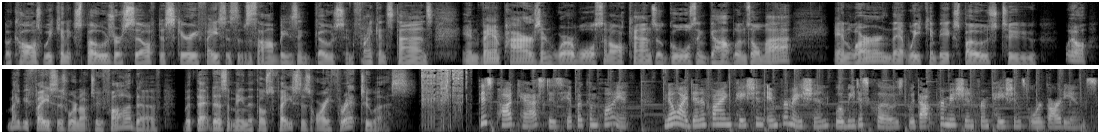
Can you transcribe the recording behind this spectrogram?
because we can expose ourselves to scary faces of zombies and ghosts and Frankensteins and vampires and werewolves and all kinds of ghouls and goblins, oh my, and learn that we can be exposed to, well, maybe faces we're not too fond of, but that doesn't mean that those faces are a threat to us. This podcast is HIPAA compliant. No identifying patient information will be disclosed without permission from patients or guardians.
